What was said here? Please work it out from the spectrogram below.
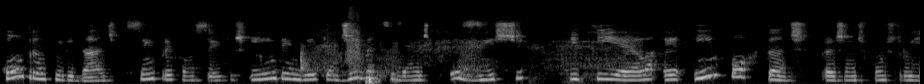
com tranquilidade, sem preconceitos e entender que a diversidade existe e que ela é importante para a gente construir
